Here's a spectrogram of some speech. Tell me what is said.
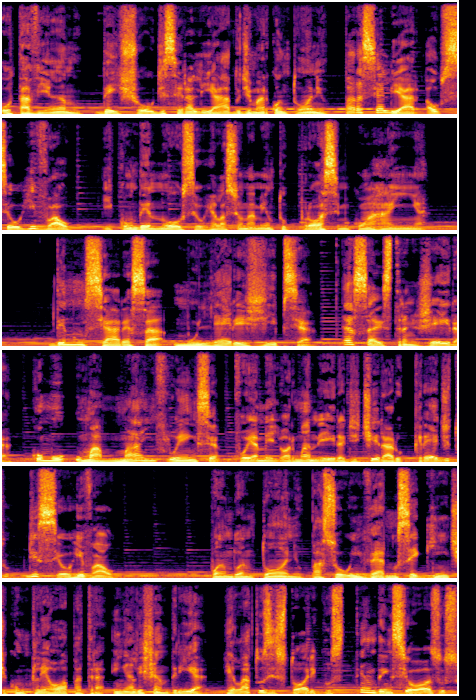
Otaviano deixou de ser aliado de Marco Antônio para se aliar ao seu rival e condenou seu relacionamento próximo com a rainha denunciar essa mulher egípcia, essa estrangeira, como uma má influência foi a melhor maneira de tirar o crédito de seu rival. Quando Antônio passou o inverno seguinte com Cleópatra em Alexandria, relatos históricos tendenciosos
